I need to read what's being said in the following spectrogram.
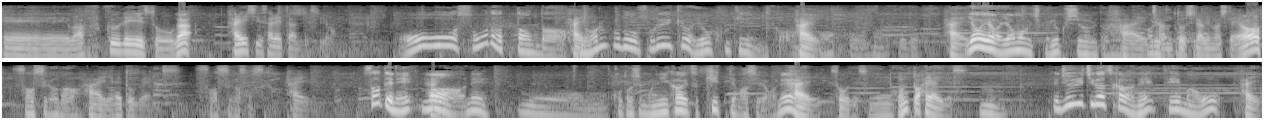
えー和服礼装が廃止されたんですよ。おー、そうだったんだ。はいなるほど。それ今日は洋服記念日か。はいなるほど。はい。いやいや、山口くんよく調べたね。はい、ちゃんと調べべましたよ。さすがだ。はい、ありがとうございます。さすがさすが。はい。さてね、まあね、もう、今年も2ヶ月切ってますよね。。はいい、そうですね。ほんと早いです。うん。で11月からね、テーマをはい。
